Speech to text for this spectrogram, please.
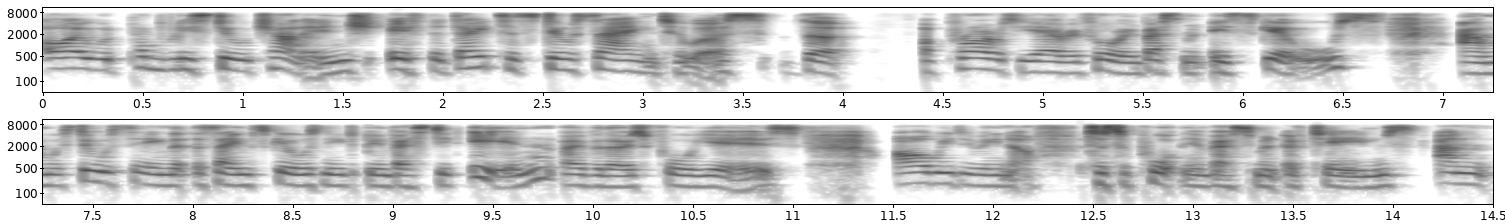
I would probably still challenge if the data is still saying to us that a priority area for investment is skills, and we're still seeing that the same skills need to be invested in over those four years. Are we doing enough to support the investment of teams? And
